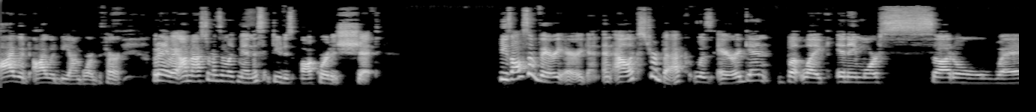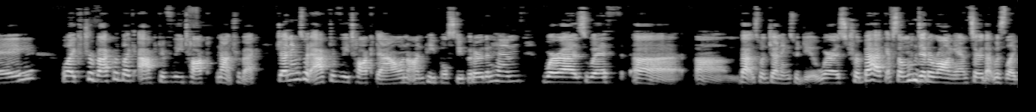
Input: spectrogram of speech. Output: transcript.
I would, I would be on board with her. But anyway, on Masterminds, I'm like, man, this dude is awkward as shit. He's also very arrogant, and Alex Trebek was arrogant, but like in a more subtle way. Like Trebek would like actively talk, not Trebek. Jennings would actively talk down on people stupider than him, whereas with uh um that's what Jennings would do. Whereas Trebek, if someone did a wrong answer that was like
